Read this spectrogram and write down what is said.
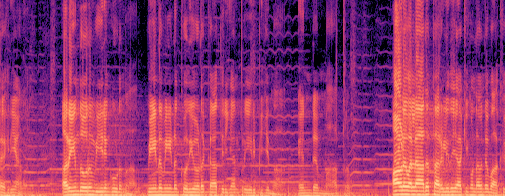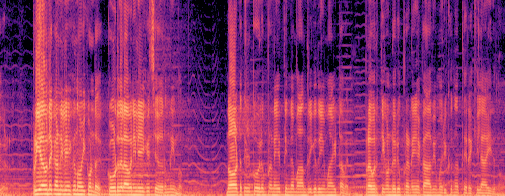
ലഹരിയാണ്. അറിയും തോറും വീര്യം കൂടുന്ന വീണ്ടും വീണ്ടും കൊതിയോടെ കാത്തിരിക്കാൻ പ്രേരിപ്പിക്കുന്ന എന്റെ മാത്രം. അവളെ വല്ലാതെ തരളിതയാക്കിക്കൊണ്ട് അവന്റെ വാക്കുകൾ പ്രിയ കണ്ണിലേക്ക് നോയിക്കൊണ്ട് കൂടുതൽ അവനിലേക്ക് ചേർന്ന് നിന്നു. നോട്ടത്തിൽ പോലും പ്രണയത്തിന്റെ മാന്ത്രികതയുമായിട്ട് അവൻ പ്രവൃത്തി കൊണ്ടൊരു പ്രണയകാവ്യം ഒരുക്കുന്ന തിരക്കിലായിരുന്നു.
